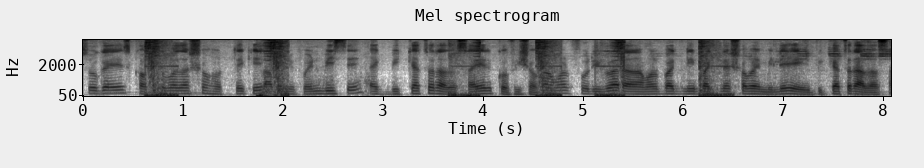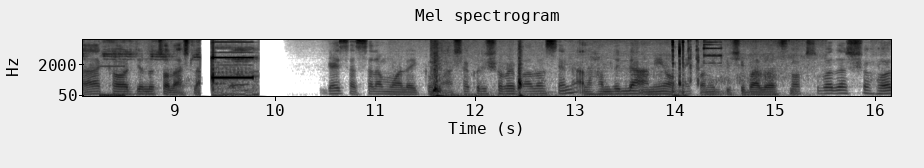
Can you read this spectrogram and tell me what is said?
সো গাইস কক্সবাজার শহর থেকে লাবণী পয়েন্ট বিচে এক বিখ্যাত রাজা চায়ের কফি শপ আমার পরিবার আর আমার বাগনি বাগনা সবাই মিলে এই বিখ্যাত রাজা চা খাওয়ার জন্য চলে আসলাম। গাইস আসসালামু আলাইকুম। আশা করি সবাই ভালো আছেন। আলহামদুলিল্লাহ, আমিও অনেক অনেক বেশি ভালো আছি। কক্সবাজার শহর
